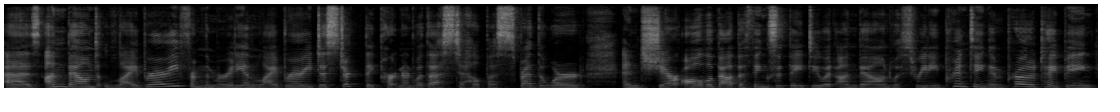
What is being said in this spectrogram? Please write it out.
as Unbound Library from the Meridian Library District. They partnered with us to help us spread the word and share all about the things that they do at Unbound with 3D printing and prototyping.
